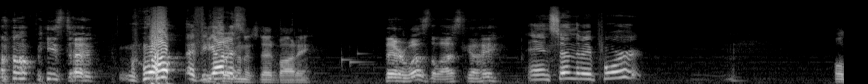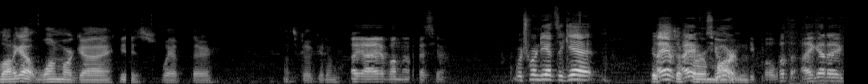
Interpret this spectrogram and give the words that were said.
Oh, he's dead. well, if you You got click us on his dead body. There was the last guy. and send the report. Hold on, I got one more guy. He's way up there. Let's go get him. Oh yeah, I have one last here. Which one do you have to get? I have, I have two more Martin. people. What the, I gotta,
